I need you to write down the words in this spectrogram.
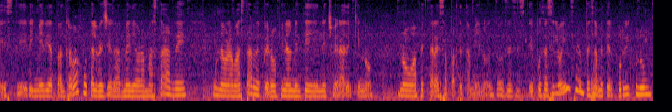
este, de inmediato al trabajo, tal vez llegar media hora más tarde una hora más tarde, pero finalmente el hecho era de que no, no afectara esa parte también, ¿no? Entonces, este, pues así lo hice, empecé a meter currículums,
